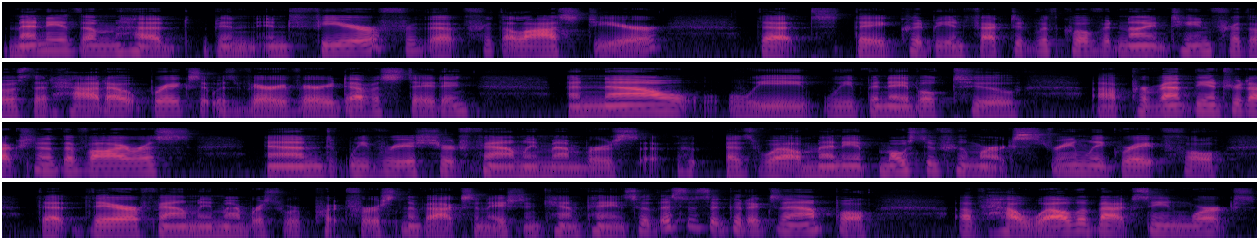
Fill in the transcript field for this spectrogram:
Many of them had been in fear for the, for the last year that they could be infected with COVID 19. For those that had outbreaks, it was very, very devastating. And now we, we've been able to uh, prevent the introduction of the virus, and we've reassured family members uh, as well, many, most of whom are extremely grateful that their family members were put first in the vaccination campaign. So, this is a good example of how well the vaccine works.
